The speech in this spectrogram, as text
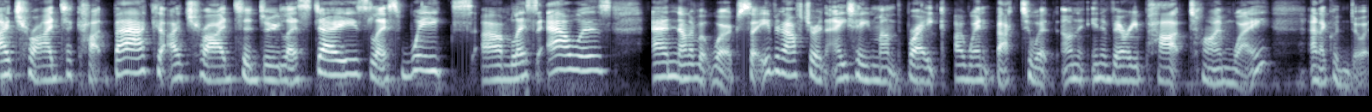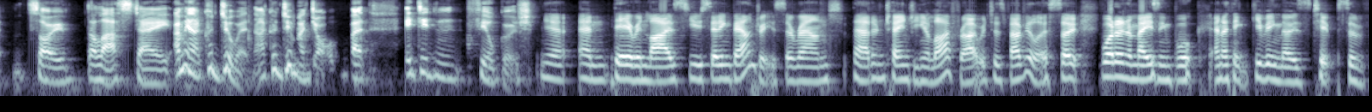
I tried to cut back. I tried to do less days, less weeks, um, less hours, and none of it worked. So even after an 18 month break, I went back to it on, in a very part time way and I couldn't do it. So the last day, I mean, I could do it, I could do my job, but it didn't feel good. Yeah. And therein lies you setting boundaries around that and changing your life, right? Which is fabulous. So, what an amazing book. And I think giving those tips of,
